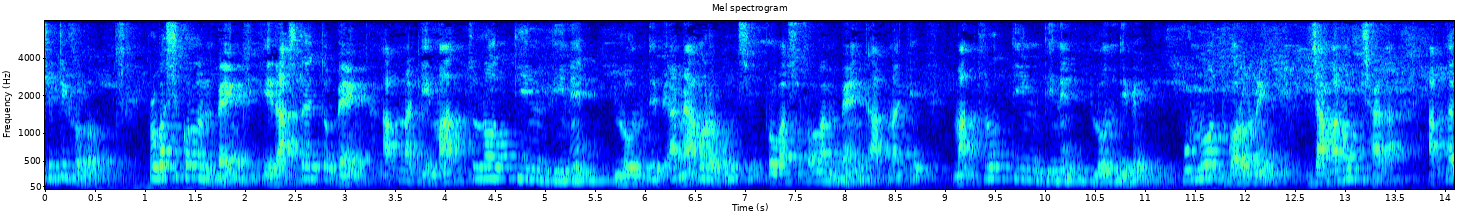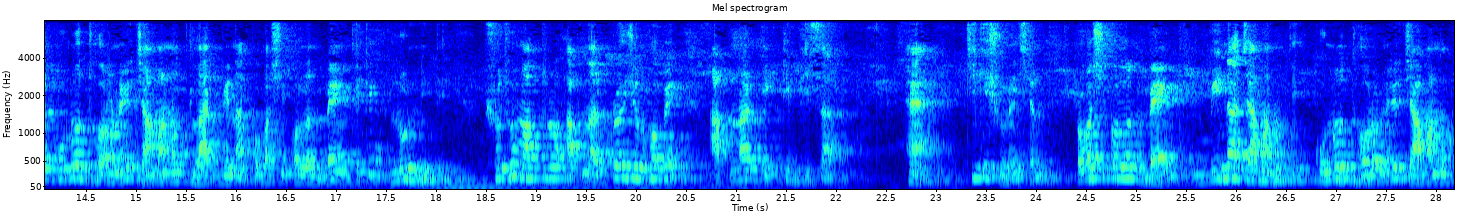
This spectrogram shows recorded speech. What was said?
সেটি হলো, প্রবাসী কল্যাণ ব্যাংক, এই রাষ্ট্রায়ত্ত ব্যাংক আপনাকে মাত্র তিন দিনে লোন দেবে। আমি আবারও বলছি, প্রবাসী কল্যাণ ব্যাংক আপনাকে মাত্র তিন দিনে লোন দিবে কোনো ধরনের জামানত ছাড়া। আপনার কোনো ধরনের জামানত লাগবে না প্রবাসী কল্যাণ ব্যাংক থেকে লোন নিতে। শুধুমাত্র আপনার প্রয়োজন হবে আপনার একটি ভিসা হ্যাঁ ঠিকই শুনেছেন। প্রবাসী কল্যাণ ব্যাংক বিনা জামানতে কোনো ধরনের জামানত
